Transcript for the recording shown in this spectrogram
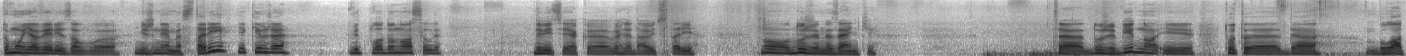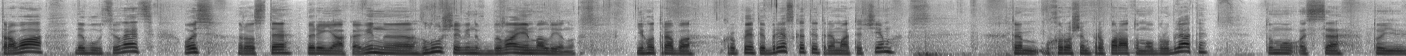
Тому я вирізав е, між ними старі, які вже відплодоносили. Дивіться, як е, виглядають старі. Ну, дуже низенькі. Це дуже бідно і тут, е, де була трава, де був цілець, ось росте переяка. Він глуше, він вбиває малину. Його треба кропити, бризкати, тримати чим. Треба хорошим препаратом обробляти. Тому ось це той. е,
